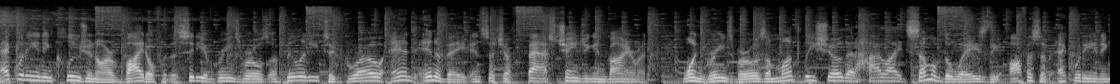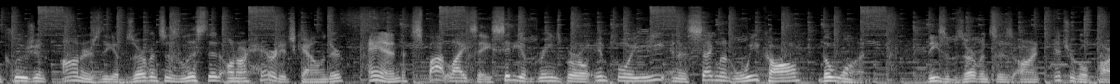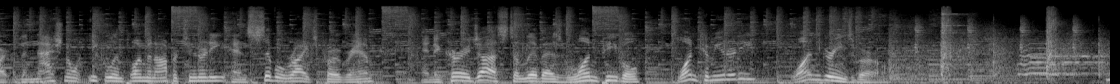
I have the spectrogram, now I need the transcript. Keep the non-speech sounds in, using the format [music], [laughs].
Equity and inclusion are vital for the City of Greensboro's ability to grow and innovate in such a fast changing environment. One Greensboro is a monthly show that highlights some of the ways the Office of Equity and Inclusion honors the observances listed on our Heritage Calendar and spotlights a City of Greensboro employee in a segment we call The One. These observances are an integral part of the National Equal Employment Opportunity and Civil Rights Program and encourage us to live as one people, one community, one Greensboro.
